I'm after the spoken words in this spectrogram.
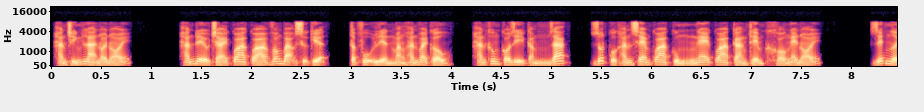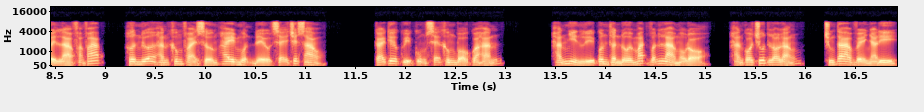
hắn chính là nói nói. Hắn đều trải qua quá vong bạo sự kiện, tập phụ liền mắng hắn vài câu, hắn không có gì cảm giác rốt cuộc hắn xem qua cùng nghe qua càng thêm khó nghe nói. Giết người là pháp pháp, hơn nữa hắn không phải sớm hay muộn đều sẽ chết sao? Cái kia quỷ cũng sẽ không bỏ qua hắn. Hắn nhìn lý quân thần đôi mắt vẫn là màu đỏ, hắn có chút lo lắng, chúng ta về nhà đi,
